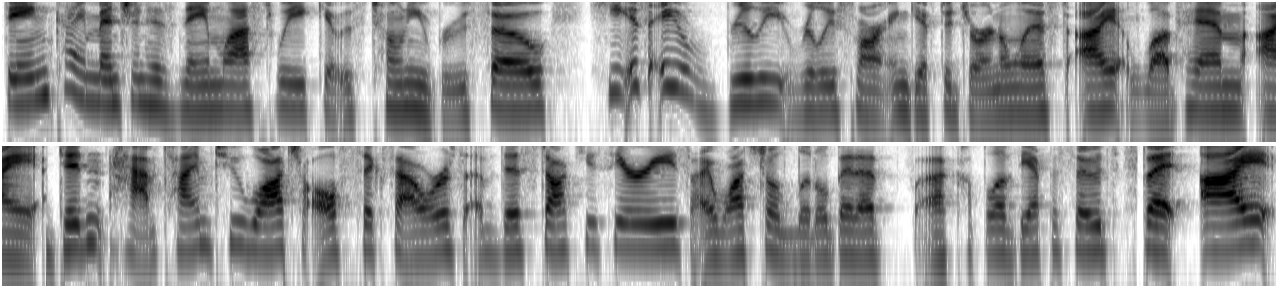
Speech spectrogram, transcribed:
think I mentioned his name last week. It was Tony Russo. He is a really, really smart and gifted journalist. I love him. I didn't have time to watch all six hours of this docu series. I watched a little bit of a couple of the episodes, but I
